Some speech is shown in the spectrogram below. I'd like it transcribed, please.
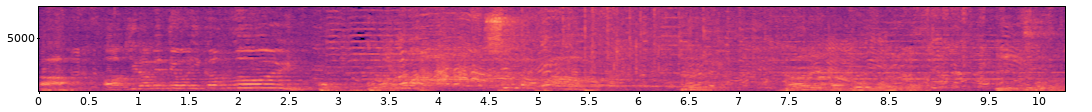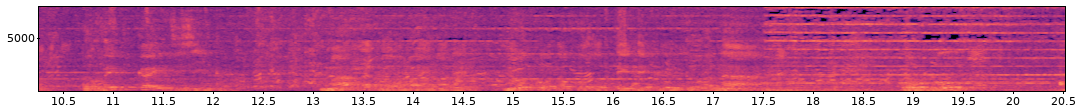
あ諦めてはいかんぞ誰かと思えばいつものおせっかいじじいかまさかお前までのこのこと出てくるとはな。おお今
